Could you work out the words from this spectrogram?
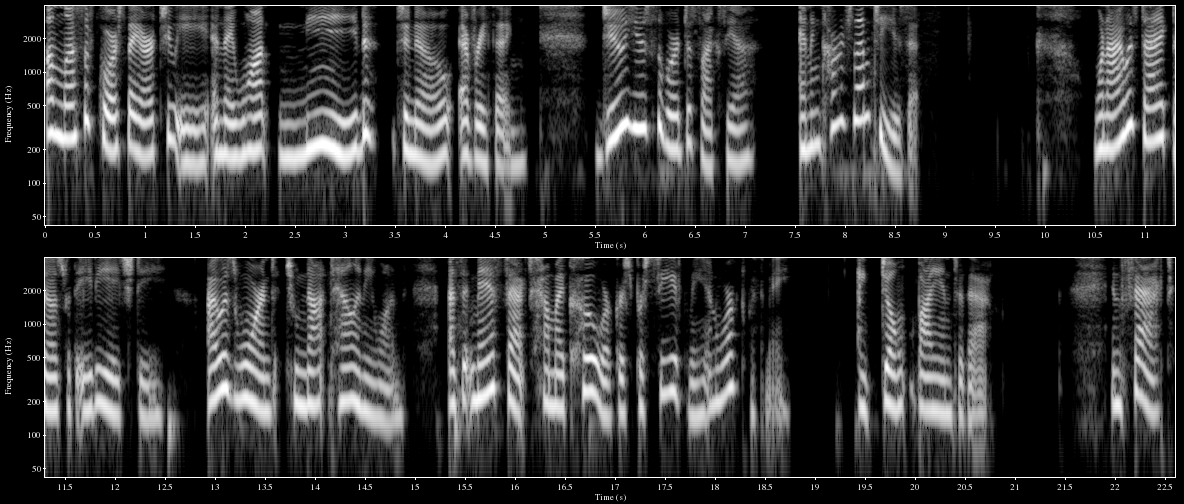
Unless, of course, they are 2E and they want, need to know everything. Do use the word dyslexia and encourage them to use it. When I was diagnosed with ADHD, I was warned to not tell anyone, as it may affect how my coworkers perceived me and worked with me. I don't buy into that. In fact,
